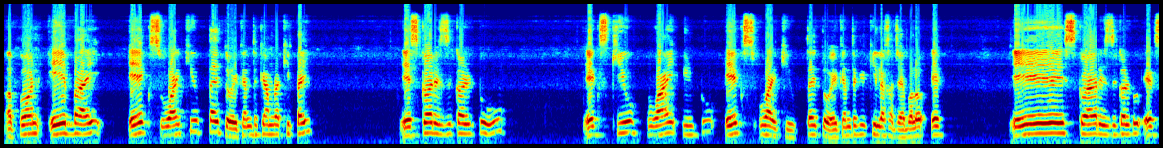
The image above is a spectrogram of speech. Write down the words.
Upon a by x y cube তাই তো? এখান থেকে আমরা কি পাই? A square is equal to x cube y into x y cube তাই তো? এখান থেকে কি লেখা যায় বলো? A square to x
